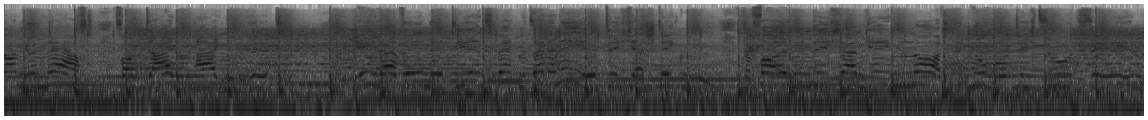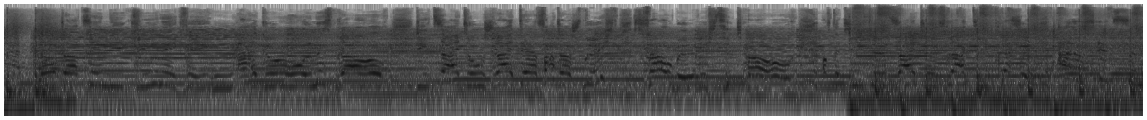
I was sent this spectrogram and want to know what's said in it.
Schon genervt von deinem eigenen Hit. Jeder will mit dir ins Bett, mit seiner Nähe dich ersticken. Verfolgen dich an jeden Ort, nur um dich zu sehen. Notarzt in die Klinik wegen Alkoholmissbrauch. Die Zeitung schreibt, der Vater spricht, das Frau berichtet auch. Auf der Titelseite fragt die Presse, alles inszeniert.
